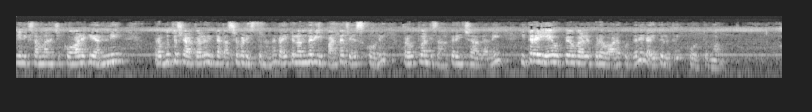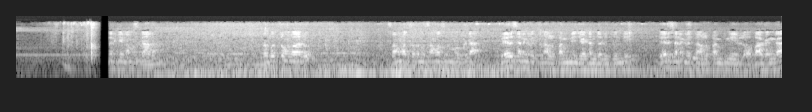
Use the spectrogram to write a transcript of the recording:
దీనికి సంబంధించి క్వాలిటీ అన్ని ప్రభుత్వ శాఖలు ఇంత కష్టపడి ఇస్తున్నాను రైతులందరూ ఈ పంట చేసుకొని ప్రభుత్వానికి సహకరించాలని ఇతర ఏ ఉపయోగాలకు కూడా వాడకూడదని రైతులకి కోరుతున్నాము. అందరికీ నమస్కారం. ప్రభుత్వం వారు సంవత్సరం సంవత్సరం కూడా వేరుశనగ విత్తనాలు పంపిణీ చేయడం జరుగుతుంది. వేరుశనగ విత్తనాల పంపిణీలో భాగంగా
